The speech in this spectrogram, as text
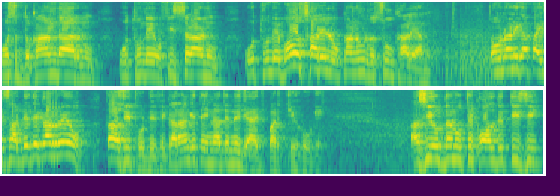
ਉਸ ਦੁਕਾਨਦਾਰ ਨੂੰ, ਉਥੋਂ ਦੇ ਅਫੀਸਰਾਂ ਨੂੰ, ਉਥੋਂ ਦੇ ਬਹੁਤ ਸਾਰੇ ਲੋਕਾਂ ਨੂੰ, ਰਸੂਖ ਵਾਲਿਆਂ ਨੂੰ। ਤਾਂ ਉਹਨਾਂ ਨੇ ਕਿਹਾ, ਭਾਈ, ਸਾਡੇ ਤੇ ਕਰ ਰਹੇ ਹੋ? ਤਾਂ ਅਸੀਂ ਤੁਹਾਡੇ ਤੇ ਕਰਾਂਗੇ ਤੇ ਇਹਨਾਂ ਤੇ ਨਜਾਇਜ਼ ਪਰਚੇ ਹੋ ਗਏ। ਅਸੀਂ ਉਦੋਂ ਉੱਥੇ ਕਾਲ ਦਿੱਤੀ ਸੀ,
